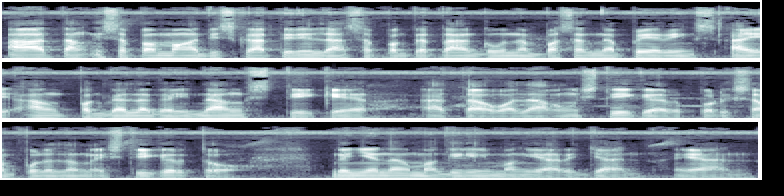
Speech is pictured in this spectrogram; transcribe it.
at ang isa pa mga diskarte nila sa pagtatago ng basag na pairings ay ang paglalagay ng sticker. At uh, wala akong sticker, for example na lang na sticker to, ganyan ang magiging mangyari dyan. Ayan.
